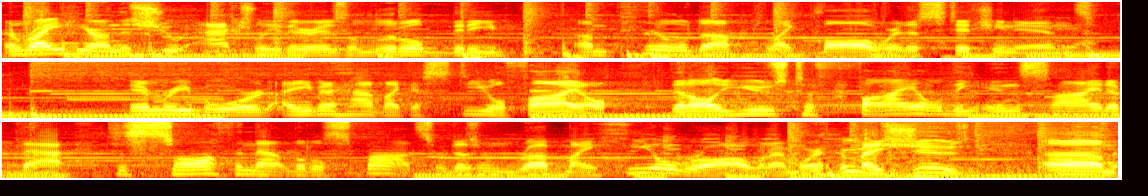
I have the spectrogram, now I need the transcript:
And right here on this shoe, actually, there is a little bitty um, pilled up like ball where the stitching ends emery board. I even have like a steel file that I'll use to file the inside of that to soften that little spot so it doesn't rub my heel raw when I'm wearing my shoes. Um,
